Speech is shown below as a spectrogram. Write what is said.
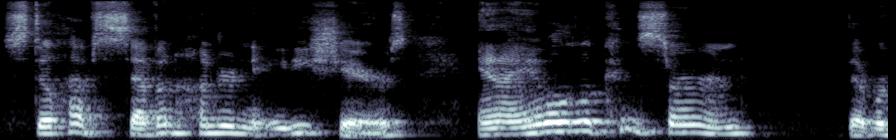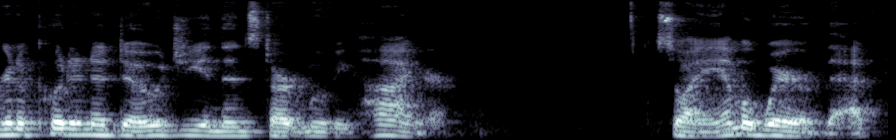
still have 780 shares, and I am a little concerned that we're going to put in a doji and then start moving higher. So I am aware of that,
